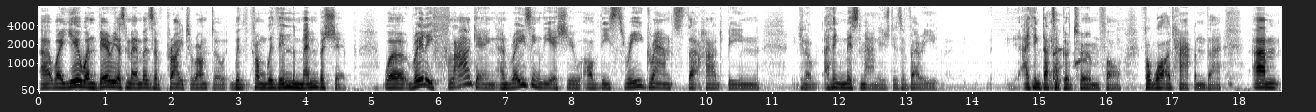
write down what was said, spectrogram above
uh, where you and various members of Pride Toronto, with from within the membership, were really flagging and raising the issue of these three grants that had been, you know, I think mismanaged is a very I think that's a good term for for what had happened there. Um,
